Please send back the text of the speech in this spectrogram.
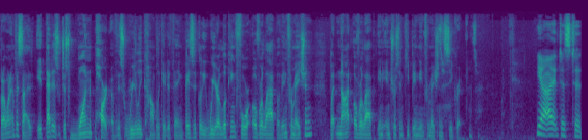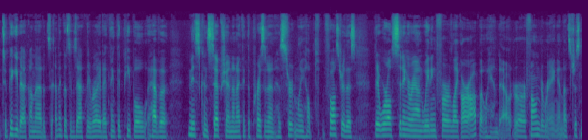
But I want to emphasize it, that is just one part of this really complicated thing. Basically, we are looking for overlap of information, but not overlap in interest in keeping the information secret. That's right. Yeah, I, just to, to piggyback on that, I think that's exactly right. I think that people have a misconception, and I think the president has certainly helped foster this, that we're all sitting around waiting for like our Oppo handout or our phone to ring, and that's just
